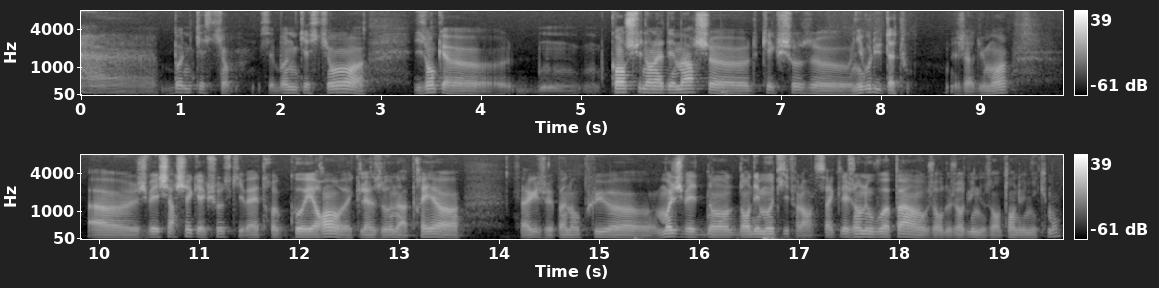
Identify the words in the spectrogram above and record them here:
Euh, Bonne question. C'est bonne question. Disons que quand je suis dans la démarche de quelque chose au niveau du tatou, déjà du moins, je vais chercher quelque chose qui va être cohérent avec la zone. Après, c'est vrai que je vais pas non plus. Euh, moi, je vais être dans, des motifs. Alors, c'est vrai que les gens ne nous voient pas hein, au jour d'aujourd'hui, ils nous entendent uniquement.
